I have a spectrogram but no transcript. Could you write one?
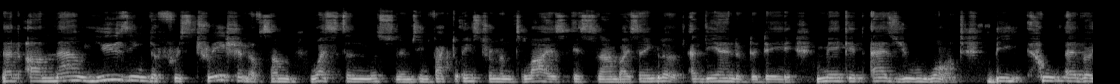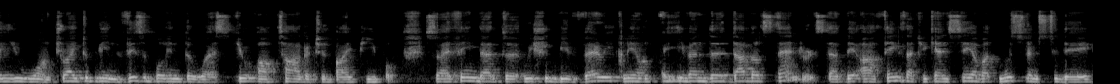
that are now using the frustration of some Western Muslims, in fact, to instrumentalize Islam by saying, look, at the end of the day, make it as you want, be whoever you want, try to be invisible in the West, you are targeted by people. So I think that uh, we should be very clear on even the double standards, that there are things that you can say about Muslims today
